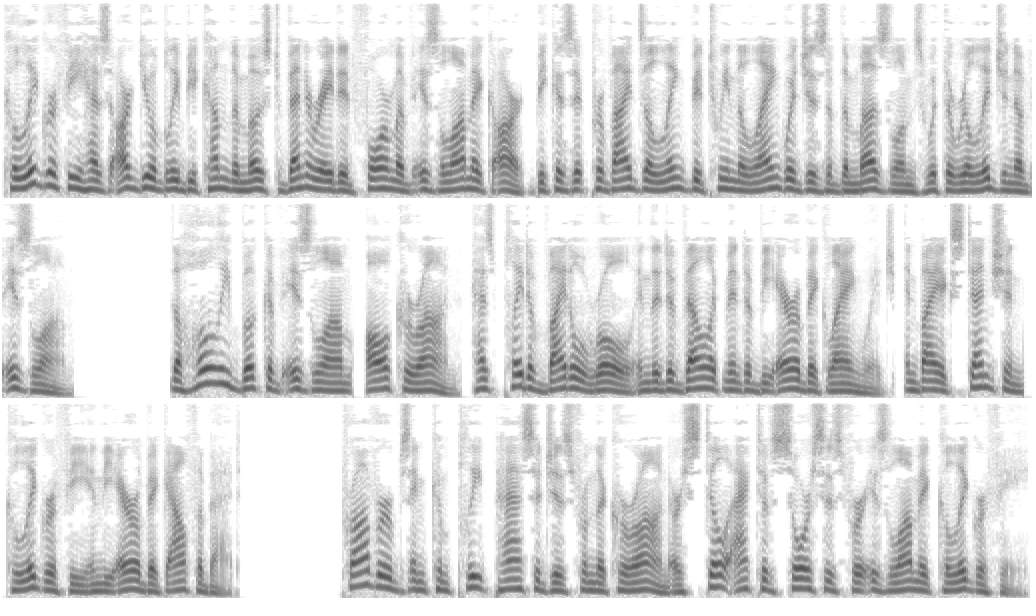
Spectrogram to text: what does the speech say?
Calligraphy has arguably become the most venerated form of Islamic art because it provides a link between the languages of the Muslims with the religion of Islam. The Holy Book of Islam, Al-Quran, has played a vital role in the development of the Arabic language, and by extension, calligraphy in the Arabic alphabet. Proverbs and complete passages from the Quran are still active sources for Islamic calligraphy.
